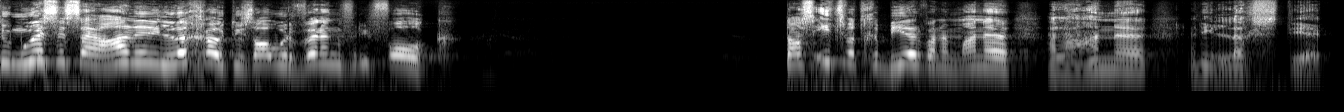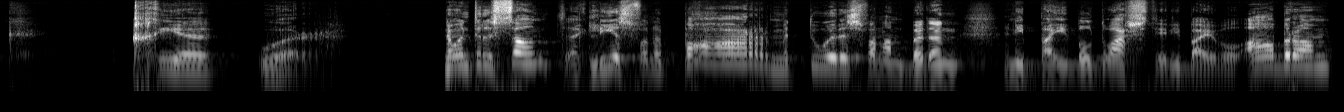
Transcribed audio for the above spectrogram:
Toe Moses sy hande in die lug hou, toe is daar oorwinning vir die volk. Daar's iets wat gebeur wanneer manne hulle hande in die lug steek. Gee oor. Nou interessant, ek lees van 'n paar metodes van aanbidding in die Bybel, dwars deur die Bybel. Abraham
